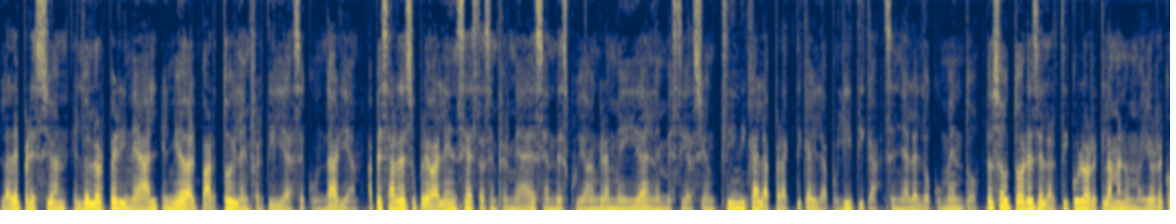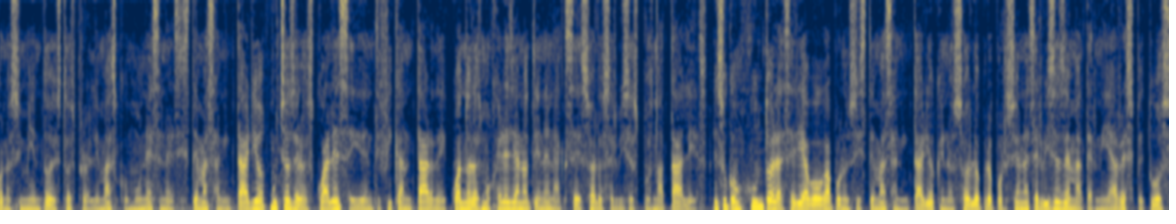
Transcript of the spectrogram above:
la depresión, el dolor perineal, el miedo al parto y la infertilidad secundaria. A pesar de su prevalencia, estas enfermedades se han descuidado en gran medida en la investigación clínica, la práctica y la política, señala el documento. Los autores del artículo reclaman un mayor reconocimiento de estos problemas comunes en el sistema sanitario, muchos de los cuales se identifican tarde, cuando las mujeres ya no tienen acceso a los servicios postnatales. En su conjunto, la serie aboga por un sistema sanitario que no solo proporciona servicios de maternidad respetuosos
